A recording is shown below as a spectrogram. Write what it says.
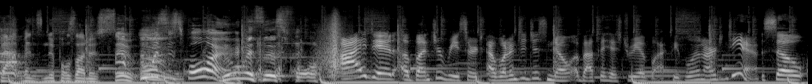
Batman's nipples on his suit. Who is this for? Who is this for? I did a bunch of research. I wanted to just know about the history of black people in Argentina. So,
